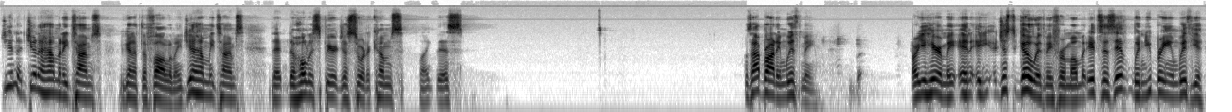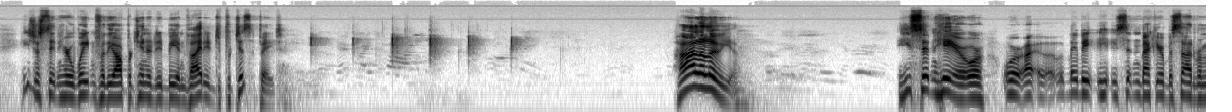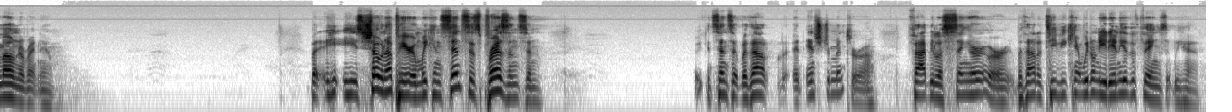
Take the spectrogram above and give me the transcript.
Do you, know, do you know how many times you're going to have to follow me? Do you know how many times that the Holy Spirit just sort of comes like this? Because I brought him with me. Are you hearing me? And just go with me for a moment, it's as if when you bring him with you, he's just sitting here waiting for the opportunity to be invited to participate. Hallelujah. He's sitting here, or or uh, maybe he's sitting back here beside Ramona right now. But he, he's shown up here, and we can sense his presence, and we can sense it without an instrument or a fabulous singer or without a TV camera. We don't need any of the things that we have.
